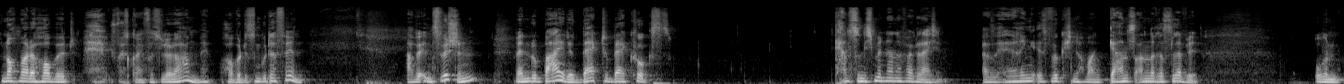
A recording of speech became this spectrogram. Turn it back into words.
nochmal der Hobbit. Ich weiß gar nicht, was die Leute haben. Hobbit ist ein guter Film. Aber inzwischen, wenn du beide back-to-back guckst, kannst du nicht miteinander vergleichen. Also Herr der Ringe ist wirklich nochmal ein ganz anderes Level. Und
